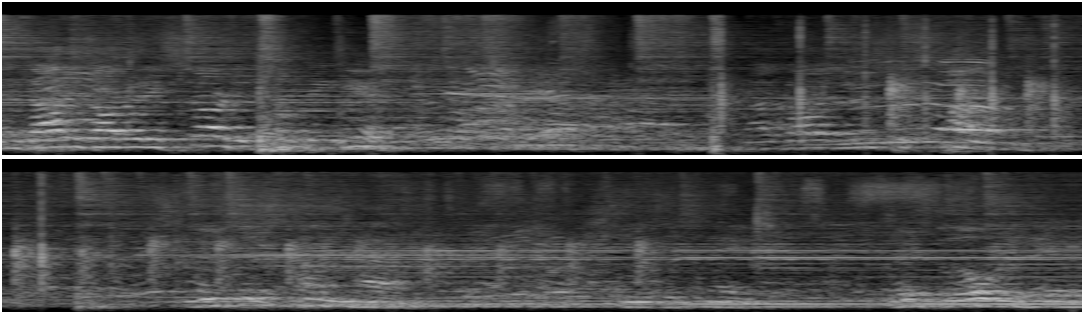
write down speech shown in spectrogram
And God has already started something here. Tongue now. In Jesus' name. There's glory here.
